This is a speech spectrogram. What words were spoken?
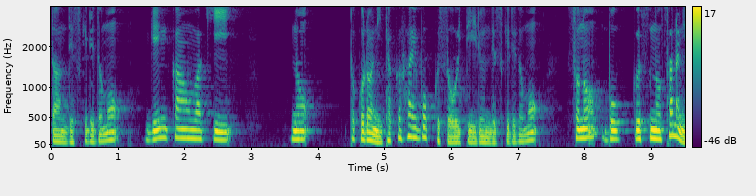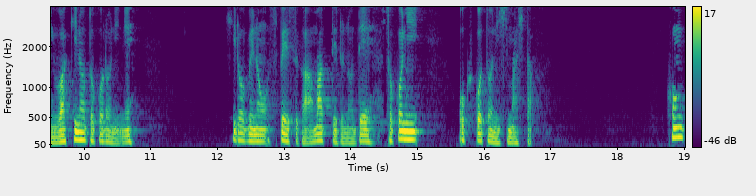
たんですけれども玄関脇のところに宅配ボックスを置いているんですけれども、そのボックスのさらに脇のところにね、広めのスペースが余ってるので、そこに置くことにしました。コン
